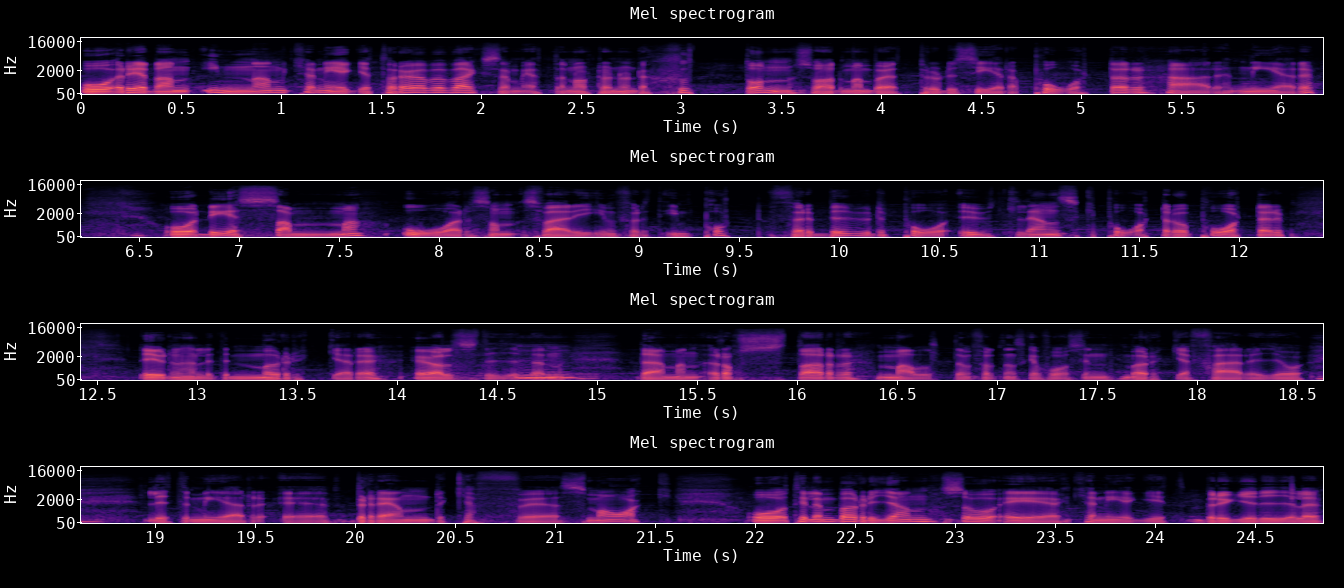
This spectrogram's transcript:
Och redan innan Carnegie tar över verksamheten 1817 så hade man börjat producera porter här nere. Och det är samma år som Sverige inför ett importförbud på utländsk porter. Och porter det är ju den här lite mörkare ölstilen mm. där man rostar malten för att den ska få sin mörka färg och lite mer eh, bränd kaffesmak. Och till en början så är Carnegie bryggeri, eller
